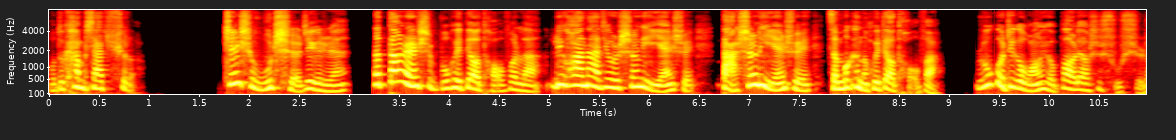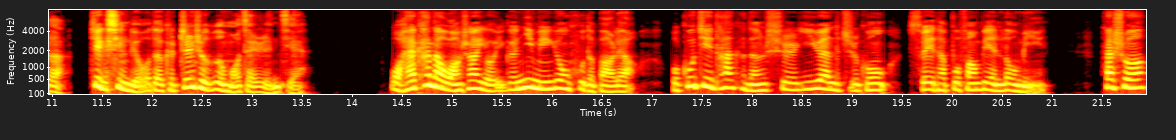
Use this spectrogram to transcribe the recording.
我都看不下去了，真是无耻！这个人，那当然是不会掉头发了。氯化钠就是生理盐水，打生理盐水怎么可能会掉头发？如果这个网友爆料是属实的，这个姓刘的可真是恶魔在人间。我还看到网上有一个匿名用户的爆料。我估计他可能是医院的职工，所以他不方便露名。他说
